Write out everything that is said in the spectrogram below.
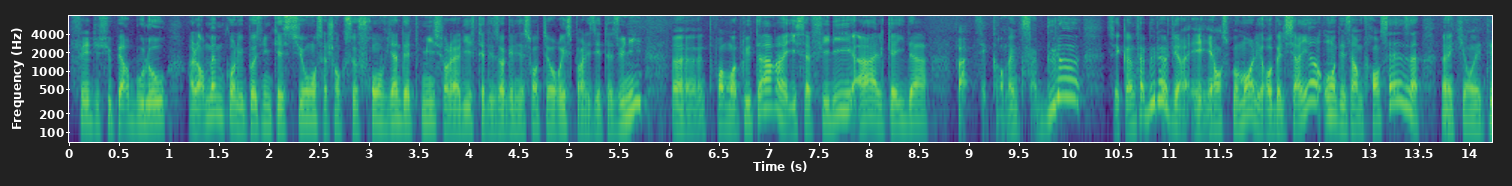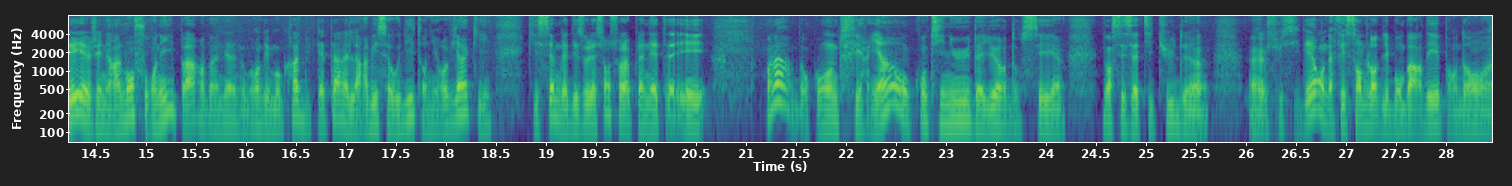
fait du super boulot, alors même qu'on lui pose une question, sachant que ce front vient d'être mis sur la liste des organisations terroristes par les États-Unis, euh, trois mois plus tard, il s'affilie à Al-Qaïda. C'est quand même fabuleux, c'est quand fabuleux, je dirais. Et, en ce moment, les rebelles syriens ont des armes françaises euh, qui ont été généralement fournies par ben, nos grands démocrates du Qatar et de l'Arabie Saoudite, on y revient, qui, sèment la désolation sur la planète. Voilà, donc on ne fait rien, on continue d'ailleurs dans ces, dans ces attitudes euh, euh, suicidaires. On a fait semblant de les bombarder pendant, euh,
